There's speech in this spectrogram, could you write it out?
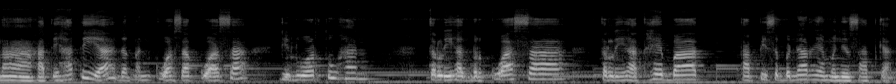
Nah, hati-hati ya dengan kuasa-kuasa di luar Tuhan. Terlihat berkuasa, terlihat hebat, tapi sebenarnya menyesatkan.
